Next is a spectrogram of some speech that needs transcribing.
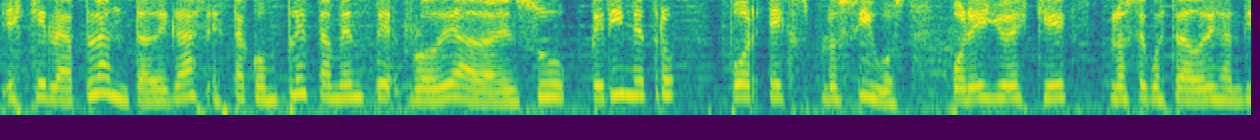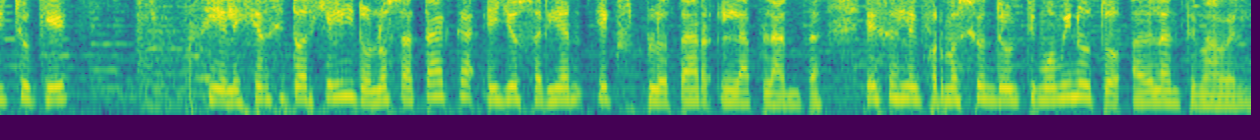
es que la planta de gas está completamente rodeada en su perímetro por explosivos. Por ello es que los secuestradores han dicho que si el ejército argelino los ataca, ellos harían explotar la planta. Esa es la información de último minuto. Adelante, Mabel.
